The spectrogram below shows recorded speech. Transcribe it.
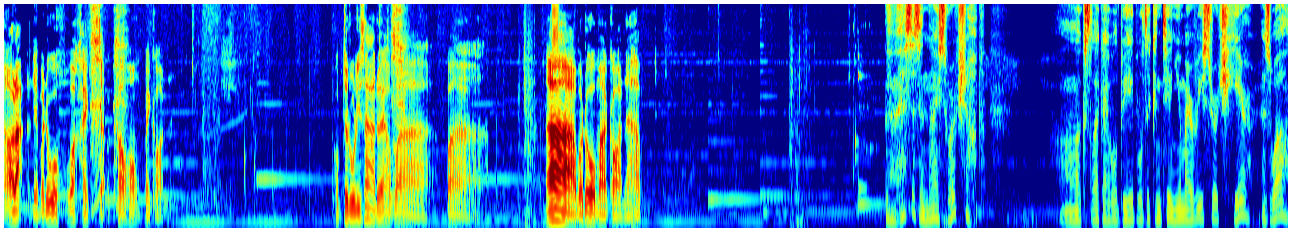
เอาละเดี๋ยวมาดูว่าใครจะเข้าห้องไปก่อน ผมจะดูลิซ่าด้วยครับว่าว่าอ่าบาโดมาก่อนนะครับ This is a nice workshop. Looks like I will be able to continue my research here as well.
